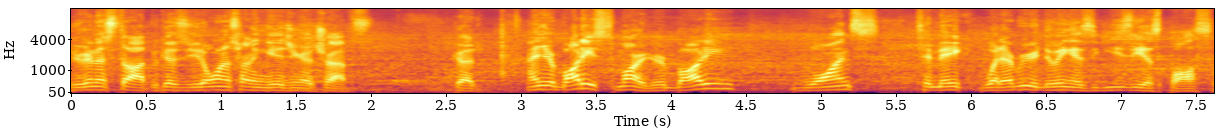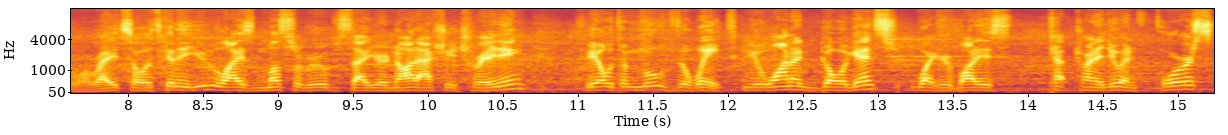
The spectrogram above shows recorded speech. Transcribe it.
you're gonna stop because you don't wanna start engaging your traps. Good. And your body's smart. Your body wants to make whatever you're doing as easy as possible, right? So it's gonna utilize muscle groups that you're not actually training to be able to move the weight. You wanna go against what your body's kept trying to do and force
